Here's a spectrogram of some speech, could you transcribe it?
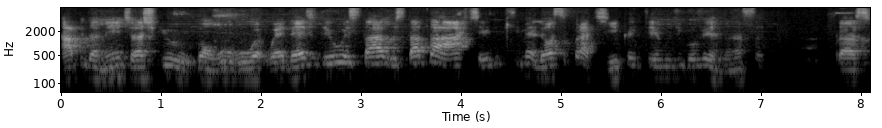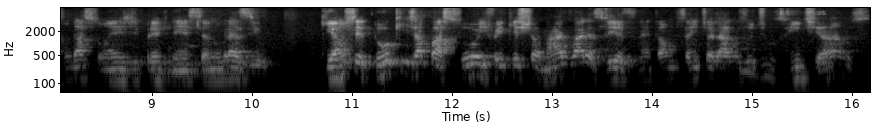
rapidamente, acho que o, bom, o, o EDES deu o estado, o estado da arte aí do que melhor se pratica em termos de governança para as fundações de previdência no Brasil, que é um setor que já passou e foi questionado várias vezes. Né? Então, se a gente olhar nos últimos 20 anos,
